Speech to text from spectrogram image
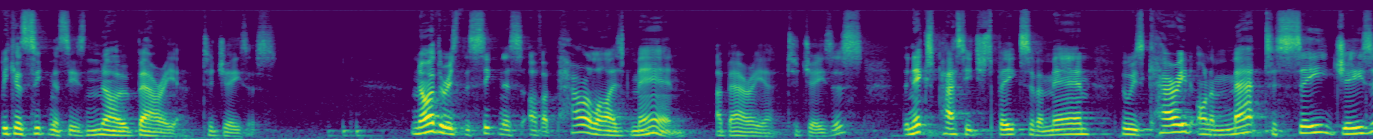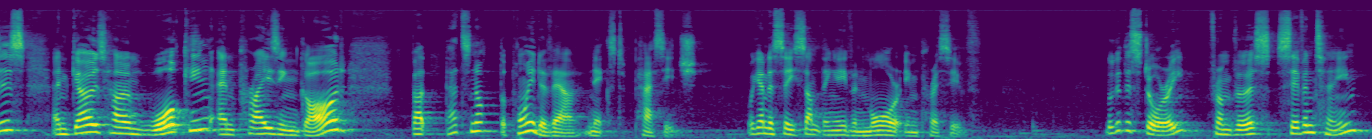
Because sickness is no barrier to Jesus. Neither is the sickness of a paralysed man a barrier to Jesus. The next passage speaks of a man who is carried on a mat to see Jesus and goes home walking and praising God. But that's not the point of our next passage. We're going to see something even more impressive. Look at the story from verse 17.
